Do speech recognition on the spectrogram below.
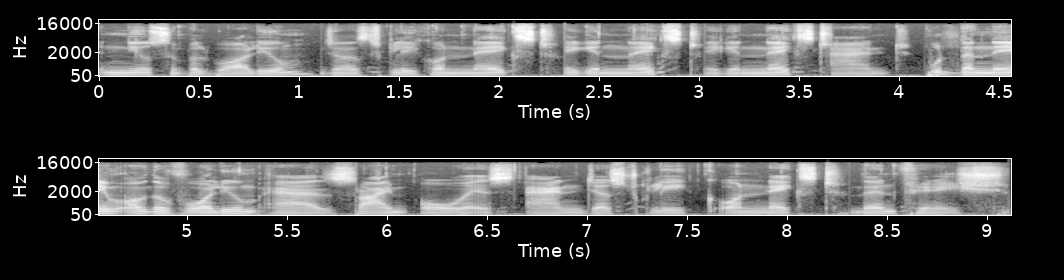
new simple volume. Just click on next again next again next and put the name of the volume as prime os and just click on next then finish.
